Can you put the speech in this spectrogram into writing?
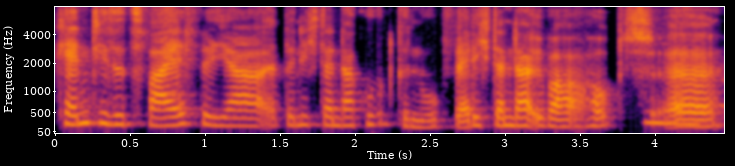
kennt diese Zweifel, ja, bin ich denn da gut genug? Werde ich denn da überhaupt, mhm. äh,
